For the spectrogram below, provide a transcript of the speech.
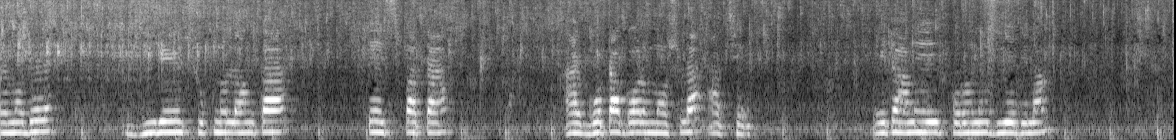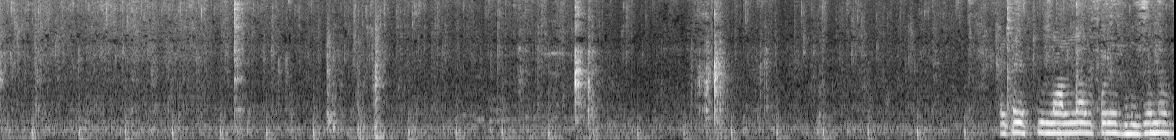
এর মধ্যে জিরে, শুকনো লঙ্কা, তেজপাতা আর গোটা গরম মশলা আছে। এটা আমি এই ফোড়নে দিয়ে দিলাম। এটা একটু লাল লাল করে ভেজে নেব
